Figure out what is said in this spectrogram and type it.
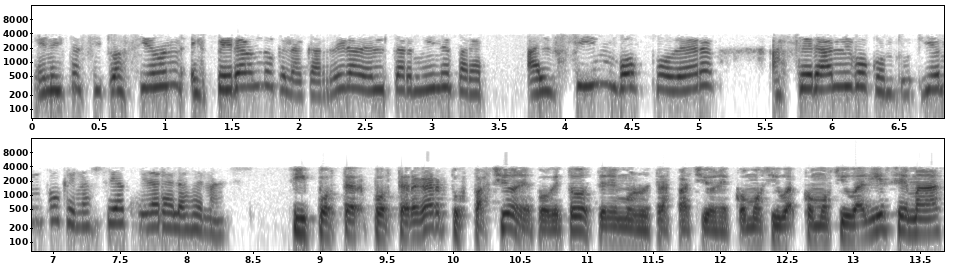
en esta situación esperando que la carrera de él termine para al fin vos poder hacer algo con tu tiempo que no sea cuidar a los demás. Sí, postergar tus pasiones, porque todos tenemos nuestras pasiones, como si como si valiese más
